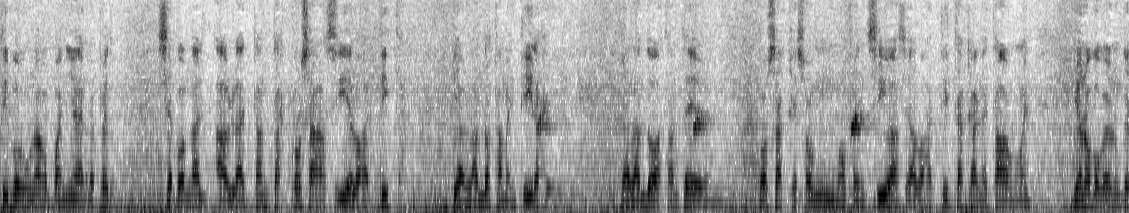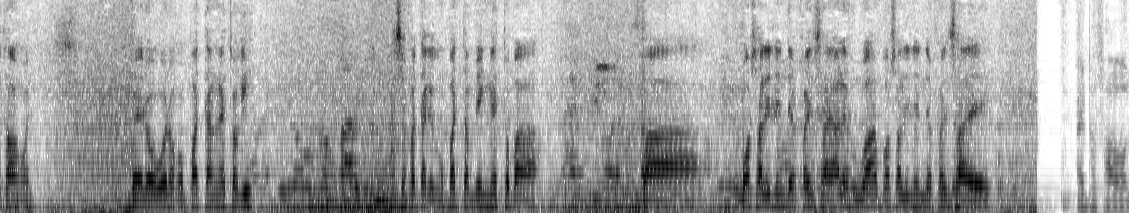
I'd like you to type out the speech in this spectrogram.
tipo con una compañía de respeto, se ponga a hablar tantas cosas así de los artistas y hablando hasta mentiras y, hablando bastante cosas que son ofensivas hacia los artistas que han estado con él. Yo no, porque yo nunca he estado con él. Pero bueno, compartan esto aquí. Hace falta que compartan bien esto para. Pa, voy salir en defensa de Alex Jugar, voy a salir en defensa de, Ay, por favor.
